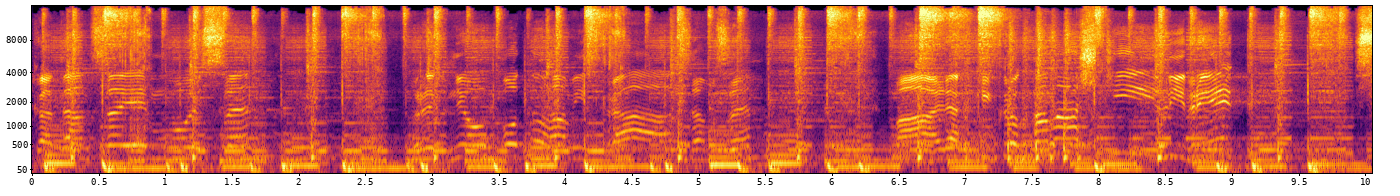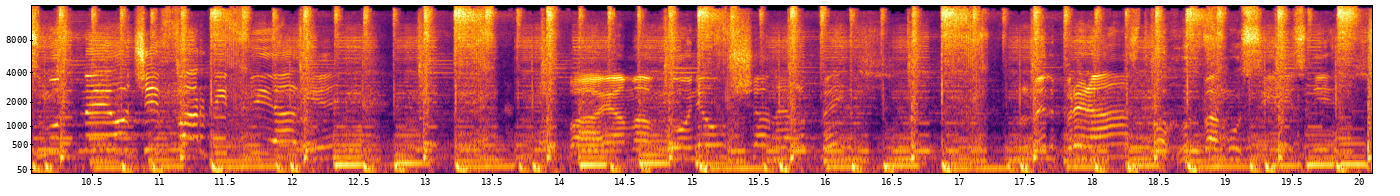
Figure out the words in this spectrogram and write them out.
Tanca je môj sen. Pred ňou pod nohami strácam zem. Má ľahký krok a má štíhly driek Smutné oči farby fialiek Opája ma vôňou Chanel 5 Len pre nás dvoch hudba musí znieť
